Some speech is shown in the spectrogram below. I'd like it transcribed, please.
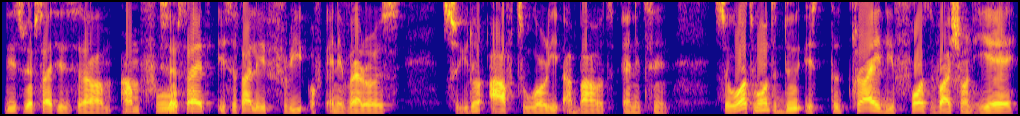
this website is um, harmful. This website is totally free of any virus, so you don't have to worry about anything. So what we want to do is to try the first version here,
